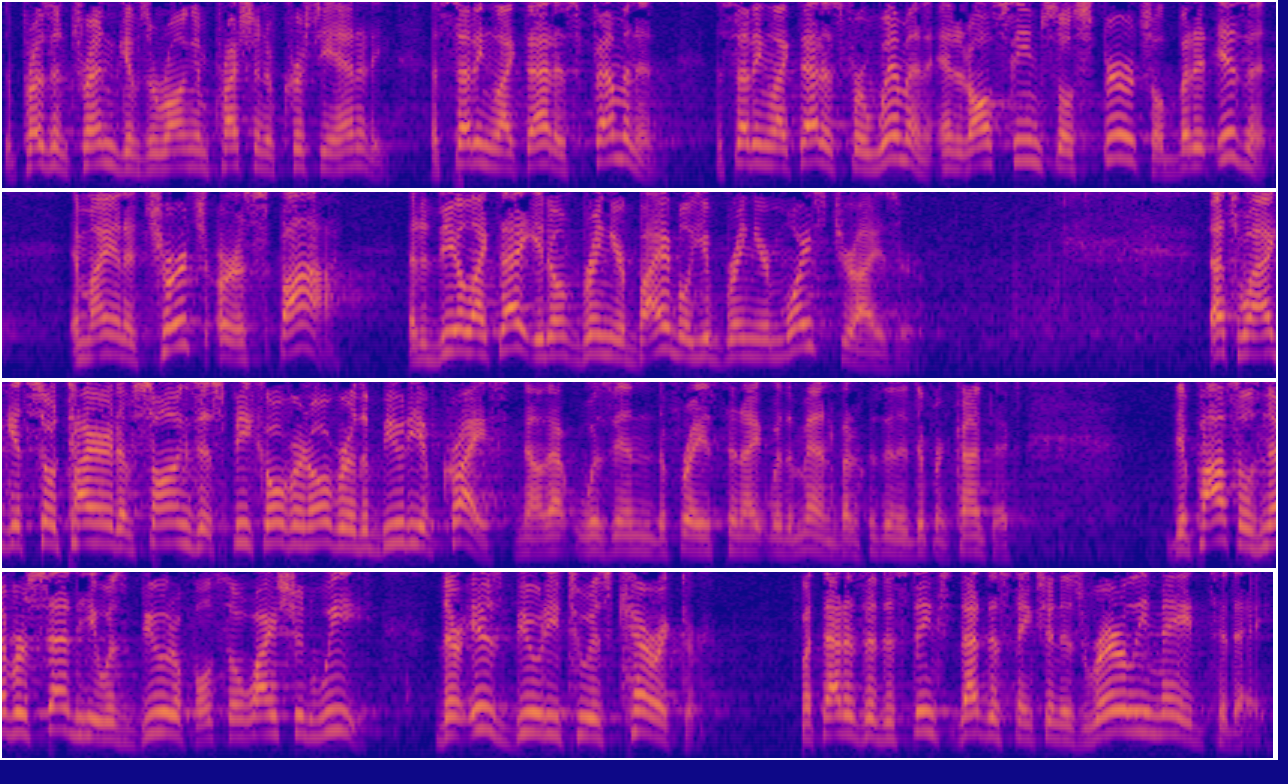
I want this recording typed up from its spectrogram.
The present trend gives a wrong impression of Christianity. A setting like that is feminine. A setting like that is for women, and it all seems so spiritual, but it isn't. Am I in a church or a spa? At a deal like that, you don't bring your Bible, you bring your moisturizer. That's why I get so tired of songs that speak over and over the beauty of Christ. Now, that was in the phrase tonight with the men, but it was in a different context. The apostles never said he was beautiful, so why should we? There is beauty to his character. But that, is a distinction, that distinction is rarely made today.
